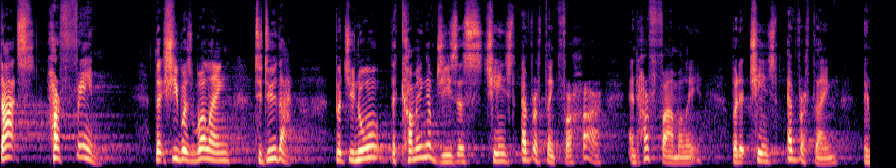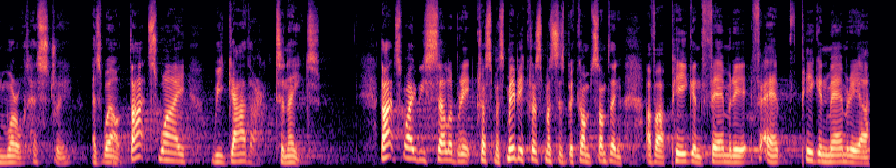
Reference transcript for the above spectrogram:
That's her fame, that she was willing to do that. But you know, the coming of Jesus changed everything for her and her family, but it changed everything in world history as well. That's why we gather tonight. That's why we celebrate Christmas. Maybe Christmas has become something of a pagan memory, uh, pagan memory a,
